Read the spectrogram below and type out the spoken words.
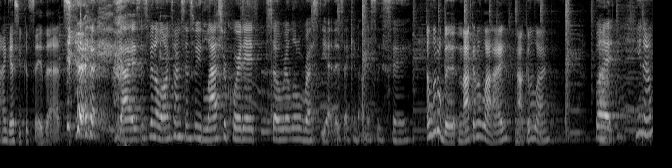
I guess you could say that. Guys, it's been a long time since we last recorded, so we're a little rusty at this, I can honestly say. A little bit. I'm not gonna lie. Not gonna lie. But, um, you know,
